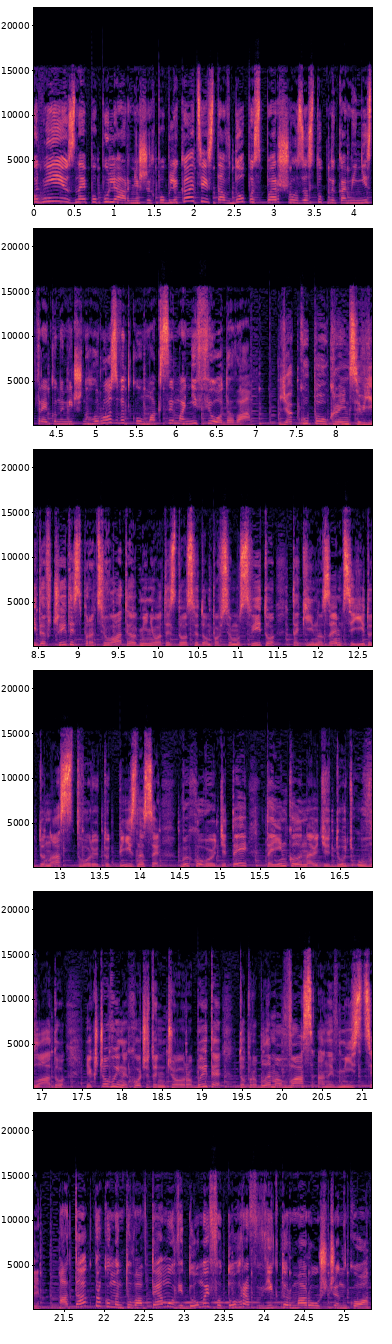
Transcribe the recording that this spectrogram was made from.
Однією з найпопулярніших публікацій став допис першого заступника міністра економічного розвитку Максима Ніфьодова. Як купа українців їде вчитись, працювати, обмінюватись досвідом по всьому світу, такі іноземці їдуть до нас, створюють тут бізнеси, виховують дітей та інколи навіть йдуть у владу. Якщо ви не хочете нічого робити, то проблема в вас, а не в місці. А так прокоментував тему відомий фотограф Віктор Марущенко.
